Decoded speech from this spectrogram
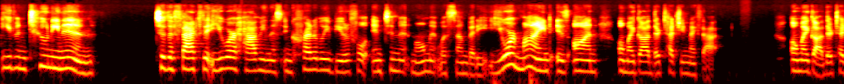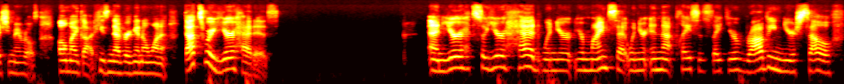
even tuning in to the fact that you are having this incredibly beautiful, intimate moment with somebody. Your mind is on, oh my God, they're touching my fat. Oh my God, they're touching my rolls. Oh my God, he's never going to want to. That's where your head is. And your so your head, when your your mindset, when you're in that place, it's like you're robbing yourself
